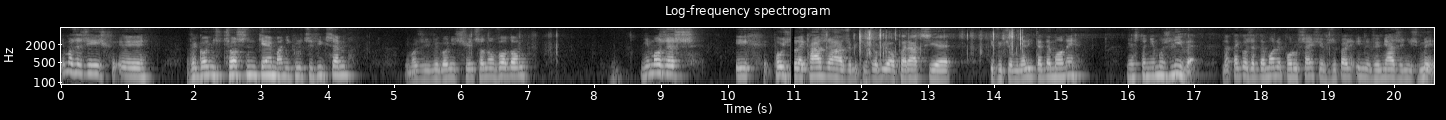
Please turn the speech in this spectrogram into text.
Nie możesz ich y, wygonić czosnkiem ani krucyfiksem. Nie możesz ich wygonić święconą wodą. Nie możesz ich pójść do lekarza, żeby ci zrobił operację i wyciągnęli te demony. Jest to niemożliwe, dlatego że demony poruszają się w zupełnie innym wymiarze niż my.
